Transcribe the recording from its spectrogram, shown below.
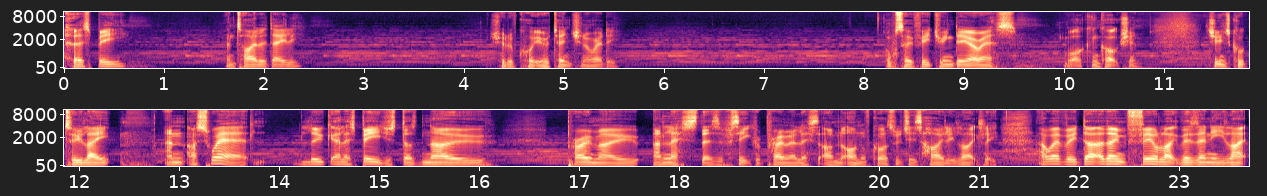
LSB and Tyler Daley. Should have caught your attention already. Also featuring DRS. What a concoction. The tune's called Too Late. And I swear, Luke LSB just does no promo unless there's a secret promo list that I'm not on, of course, which is highly likely. However, I don't feel like there's any like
